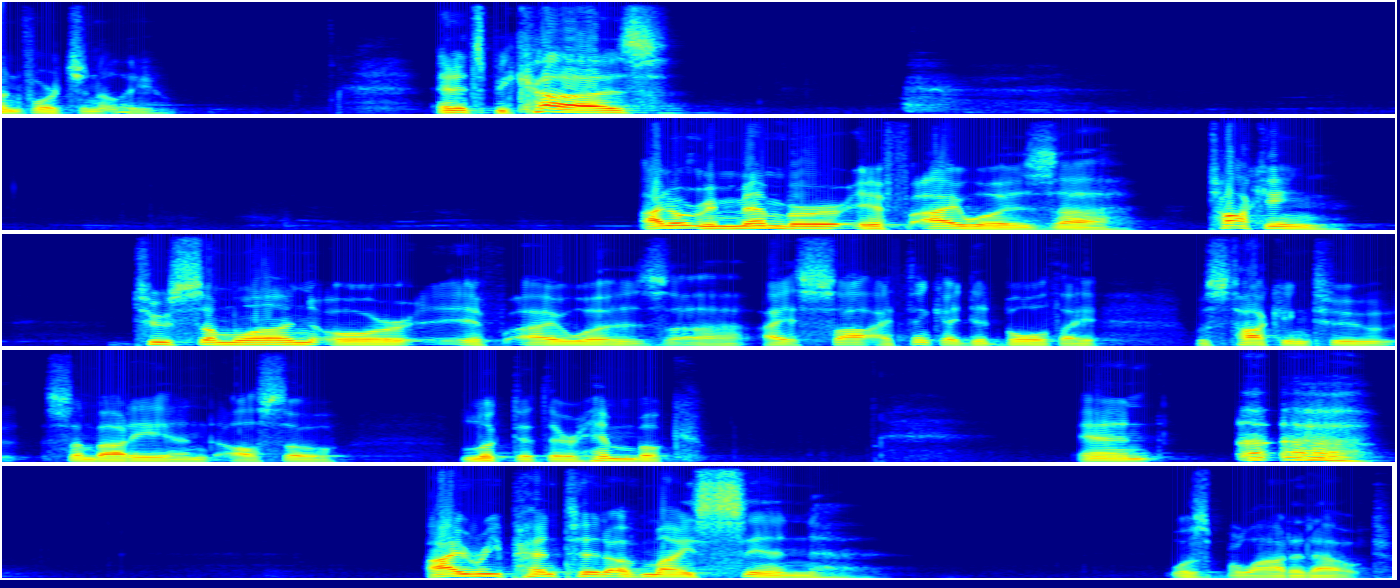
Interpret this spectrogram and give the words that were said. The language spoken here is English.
unfortunately. And it's because I don't remember if I was uh, talking to someone or if I was, uh, I saw, I think I did both. I was talking to somebody and also looked at their hymn book. And I repented of my sin, was blotted out.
